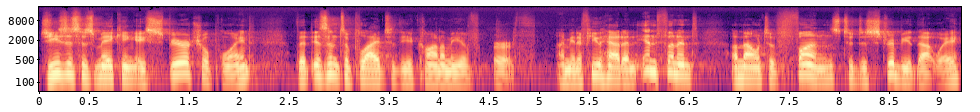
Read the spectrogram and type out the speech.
Jesus is making a spiritual point that isn't applied to the economy of earth. I mean, if you had an infinite amount of funds to distribute that way,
